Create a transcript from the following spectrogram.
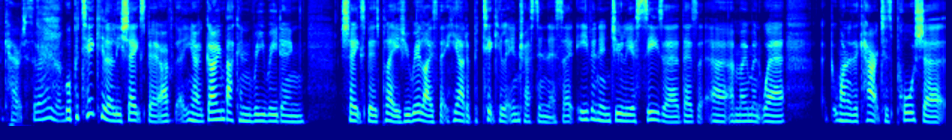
the characters around them. Well, particularly Shakespeare. I've you know going back and rereading Shakespeare's plays, you realise that he had a particular interest in this. even in Julius Caesar, there's a, a moment where one of the characters, Portia,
